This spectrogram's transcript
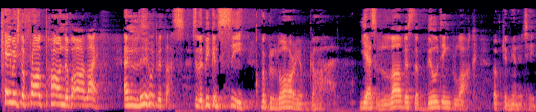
came into the frog pond of our life, and lived with us so that we can see the glory of God. Yes, love is the building block of community.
